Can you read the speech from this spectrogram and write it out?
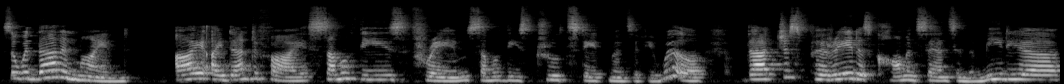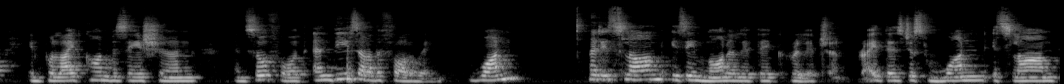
So, with that in mind, I identify some of these frames, some of these truth statements, if you will, that just parade as common sense in the media, in polite conversation, and so forth. And these are the following one, that Islam is a monolithic religion, right? There's just one Islam,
